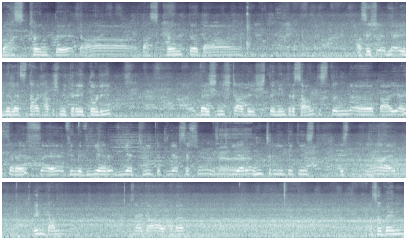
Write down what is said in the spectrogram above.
was könnte da, was könnte da also ich, in den letzten Tagen habe ich mit Reto Lieb, welchen ich glaube ich den interessantesten äh, bei SRF äh, finde, wie er, wie er tweetet, wie er versucht, Ja. wie er umtriebig ist. ist ja, eben dann ist ja egal, aber also wenn,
